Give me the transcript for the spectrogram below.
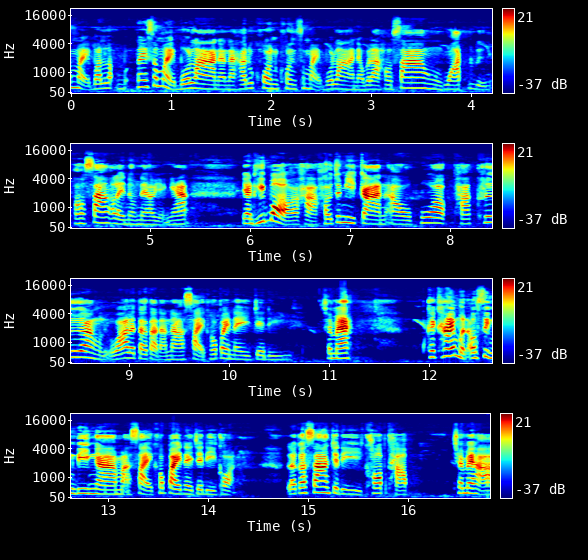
สมัยในสมัยโบราณนะคะ ทุกคนคนสมัยโบราณเนี่ยเวลาเขาสร้างวัดหรือเขาสร้างอะไรแนวๆอย่างเงี้ยอย่างที่บอกอะค่ะเขาจะมีการเอาพวกพระเครื่องหรือว่าอะไรต่างๆนานาใส่เข้าไปในเจดีย์ใช่ไหมคล้ายๆเหมือนเอาสิ่งดีงามอะใส่เข้าไปในเจดีย์ก่อน แล้วก็สร้างเจดีย์ครอบทับใช่ไหมคะ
